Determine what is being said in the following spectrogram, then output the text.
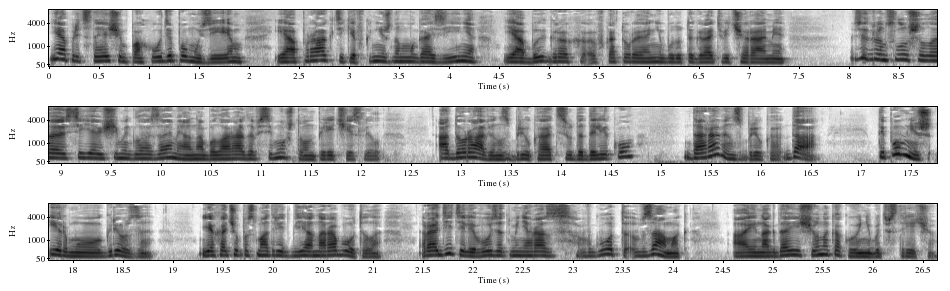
и о предстоящем походе по музеям, и о практике в книжном магазине, и об играх, в которые они будут играть вечерами. Зигрун слушала сияющими глазами, она была рада всему, что он перечислил. «А до Равенсбрюка отсюда далеко?» «До Равенсбрюка? Да. Ты помнишь Ирму Грёзы?» Я хочу посмотреть, где она работала. Родители возят меня раз в год в замок, а иногда еще на какую-нибудь встречу.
